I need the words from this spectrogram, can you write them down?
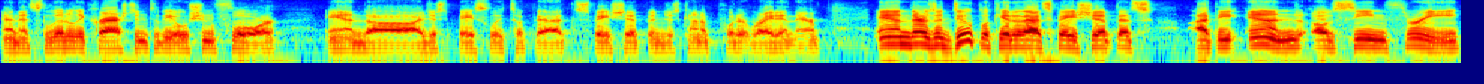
And it's literally crashed into the ocean floor. And uh, I just basically took that spaceship and just kind of put it right in there. And there's a duplicate of that spaceship that's at the end of scene three,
